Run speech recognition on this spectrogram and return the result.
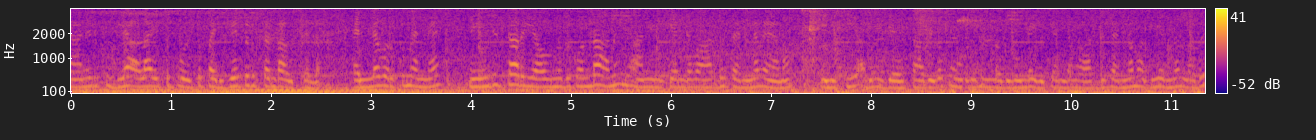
ഞാനൊരു പുതിയ ആളായിട്ട് പോയിട്ട് പരിചയപ്പെടുത്തേണ്ട ആവശ്യമില്ല. എല്ലാവർക്കും എന്നെ നേരിട്ട് അറിയാവുന്നത് കൊണ്ടാണ് ഞാൻ എനിക്ക് എന്റെ വാർഡ് തന്നെ വേണം. എനിക്ക് അത് വിജയസാധ്യത കൂടുതലുള്ളത് കൊണ്ട് എനിക്ക് എന്റെ വാർഡ് തന്നെ മതി എന്നുള്ളത്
